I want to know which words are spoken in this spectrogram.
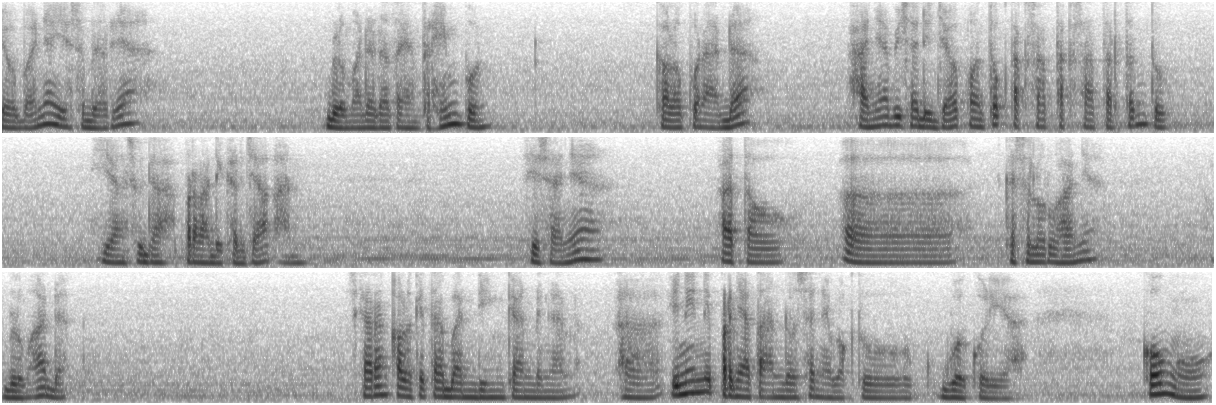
jawabannya ya sebenarnya belum ada data yang terhimpun kalaupun ada hanya bisa dijawab untuk taksa-taksa tertentu yang sudah pernah dikerjakan. Sisanya atau uh, keseluruhannya belum ada. Sekarang kalau kita bandingkan dengan uh, ini ini pernyataan dosen ya waktu gue kuliah. Kongo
